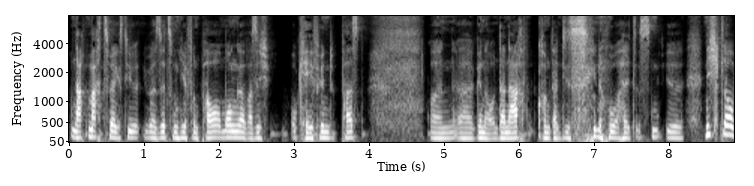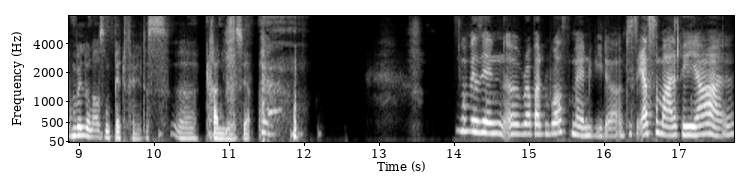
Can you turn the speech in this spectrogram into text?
nach Machtzwerg ist die Übersetzung hier von Powermonger, was ich okay finde, passt. Und äh, genau, und danach kommt dann diese Szene, wo er halt es äh, nicht glauben will und aus dem Bett fällt. Das ist äh, grandios, ja. Und wir sehen äh, Robert Rothman wieder. Das erste Mal real.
